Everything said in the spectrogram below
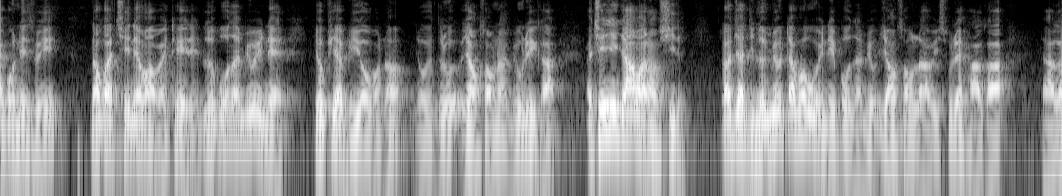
icon တွေဆိုရင်နောက်ကချင်းထဲမှာပဲထည့်တယ်ဒီလိုပုံစံမျိုးတွေနဲ့ရုပ်ဖြတ်ပြီးတော့ဗောနော်ဟိုသူတို့အယောင်ဆောင်တာမျိုးတွေကအချင်းချင်းကြားမှာတော့ရှိတယ်တော့ကြဒီလိုမျိုးတပ်ဖွဲ့ဝင်တွေပုံစံမျိုးအယောင်ဆောင်လာပြီဆိုတဲ့ဟာကဒါက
